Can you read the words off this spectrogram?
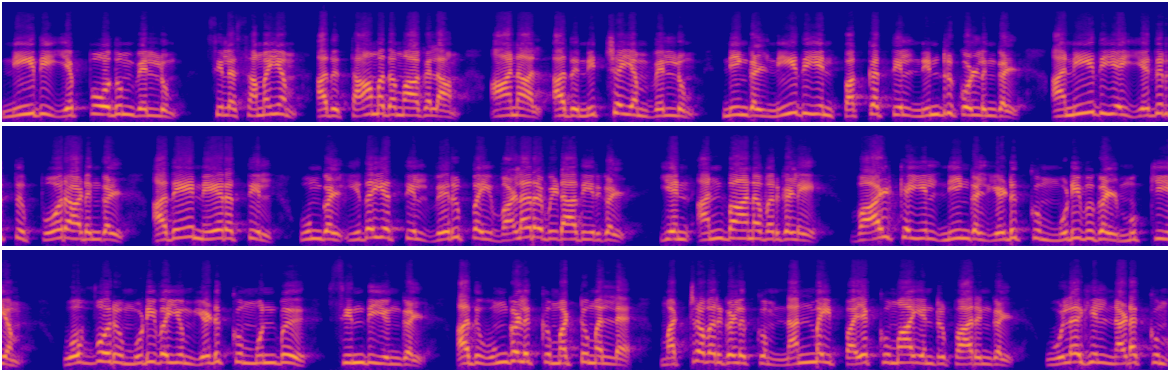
நீதி எப்போதும் வெல்லும். சில சமயம் அது தாமதமாகலாம் ஆனால் அது நிச்சயம் வெல்லும். நீங்கள் நீதியின் பக்கத்தில் நின்று கொள்ளுங்கள். அநீதியை எதிர்த்து போராடுங்கள். அதே நேரத்தில் உங்கள் இதயத்தில் வெறுப்பை வளர விடாதீர்கள். என் அன்பானவர்களே வாழ்க்கையில் நீங்கள் எடுக்கும் முடிவுகள் முக்கியம். ஒவ்வொரு முடிவையும் எடுக்கும் முன்பு சிந்தியுங்கள். அது உங்களுக்கு மட்டுமல்ல மற்றவர்களுக்கும் நன்மை பயக்குமா என்று பாருங்கள். உலகில் நடக்கும்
